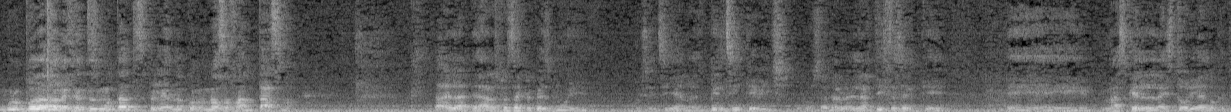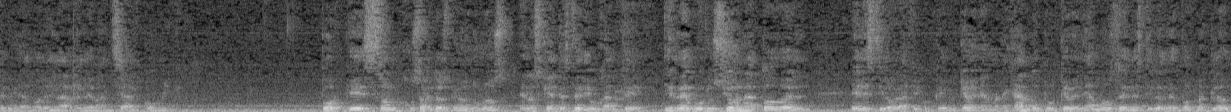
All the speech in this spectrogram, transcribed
un grupo de adolescentes mutantes peleando con un oso fantasma? Ah, La, respuesta creo que es muy, muy sencilla, ¿no? Es Bill Sienkiewicz. O sea, el, artista es el que, eh, más que la historia, es lo que termina dándole la relevancia al cómic. Porque son justamente los primeros números en los que entra este dibujante y revoluciona todo el, el estilo gráfico que, que venían manejando. Porque veníamos del estilo de Bob McLeod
